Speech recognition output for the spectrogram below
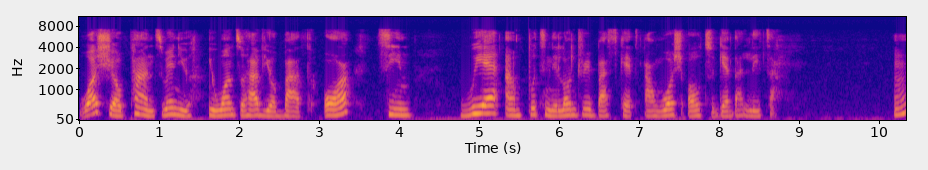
wash your pants when you, you want to have your bath or team wear and put in a laundry basket and wash all together later? Hmm?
